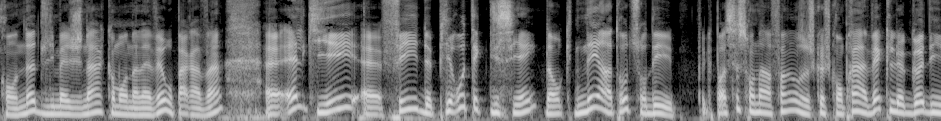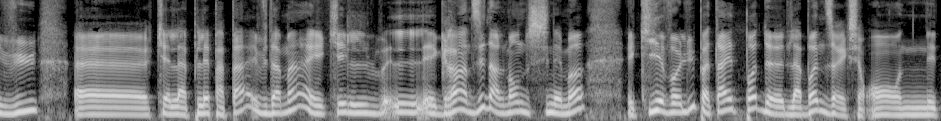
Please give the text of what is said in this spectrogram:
qu'on a de l'imaginaire comme on en avait auparavant? Euh, elle qui est euh, fille de pyrotechnicien, donc née entre autres sur des passait son enfance, ce que je comprends, avec le gars des vues qu'elle appelait papa, évidemment, et qui est grandi dans le monde du cinéma et qui évolue peut-être pas de, de la bonne direction. On est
